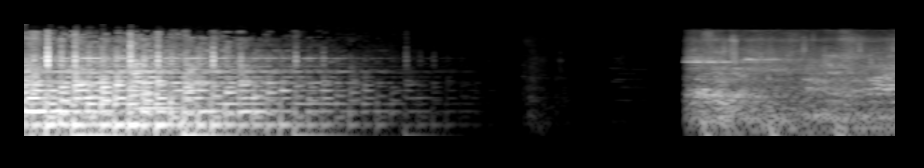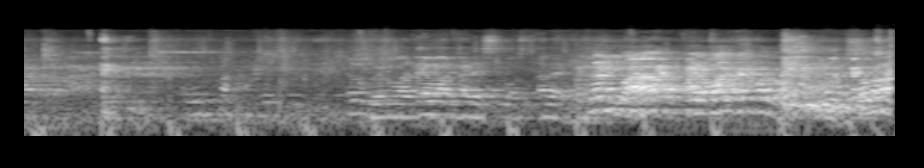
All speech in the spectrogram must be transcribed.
Oh we want them to have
